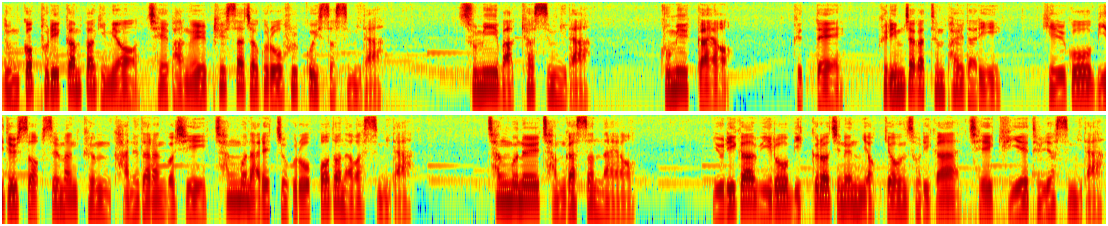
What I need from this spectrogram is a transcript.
눈꺼풀이 깜빡이며 제 방을 필사적으로 훑고 있었습니다. 숨이 막혔습니다. 꿈일까요? 그때 그림자 같은 팔다리, 길고 믿을 수 없을 만큼 가느다란 것이 창문 아래쪽으로 뻗어 나왔습니다. 창문을 잠갔었나요? 유리가 위로 미끄러지는 역겨운 소리가 제 귀에 들렸습니다.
